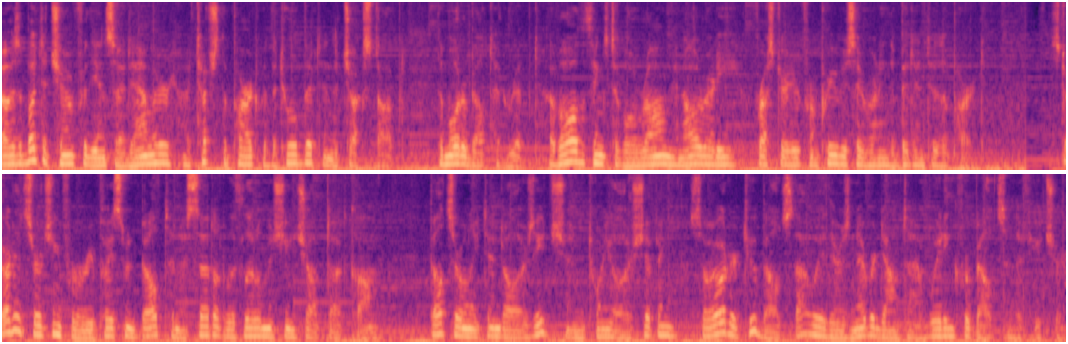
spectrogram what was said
I was about to chamfer the inside diameter, I touched the part with the tool bit and the chuck stopped. The motor belt had ripped. Of all the things to go wrong and already frustrated from previously running the bit into the part. Started searching for a replacement belt and I settled with littlemachineshop.com. Belts are only $10 each and $20 shipping, so I ordered two belts, that way there is never downtime waiting for belts in the future.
